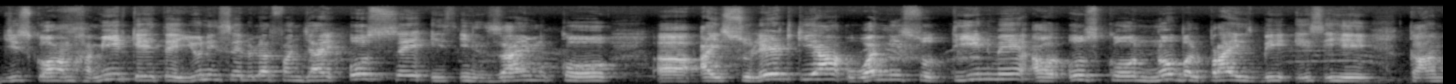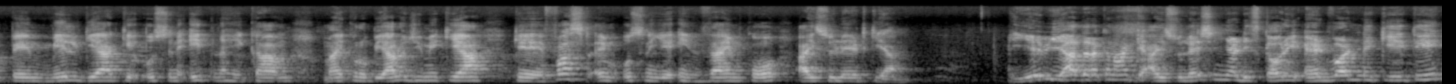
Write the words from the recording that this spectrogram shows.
जिसको हम हमीर कहते हैं यूनिसेलुलर फंजाई उससे इस इंजाइम को आइसोलेट किया 1903 में और उसको नोबल प्राइज भी इसी काम पे मिल गया कि उसने इतना ही काम माइक्रोबियोलॉजी में किया कि फ़र्स्ट टाइम उसने ये इंजाइम को आइसोलेट किया। ये भी याद रखना कि आइसोलेशन या डिस्कवरी एडवर्ड ने की थी,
